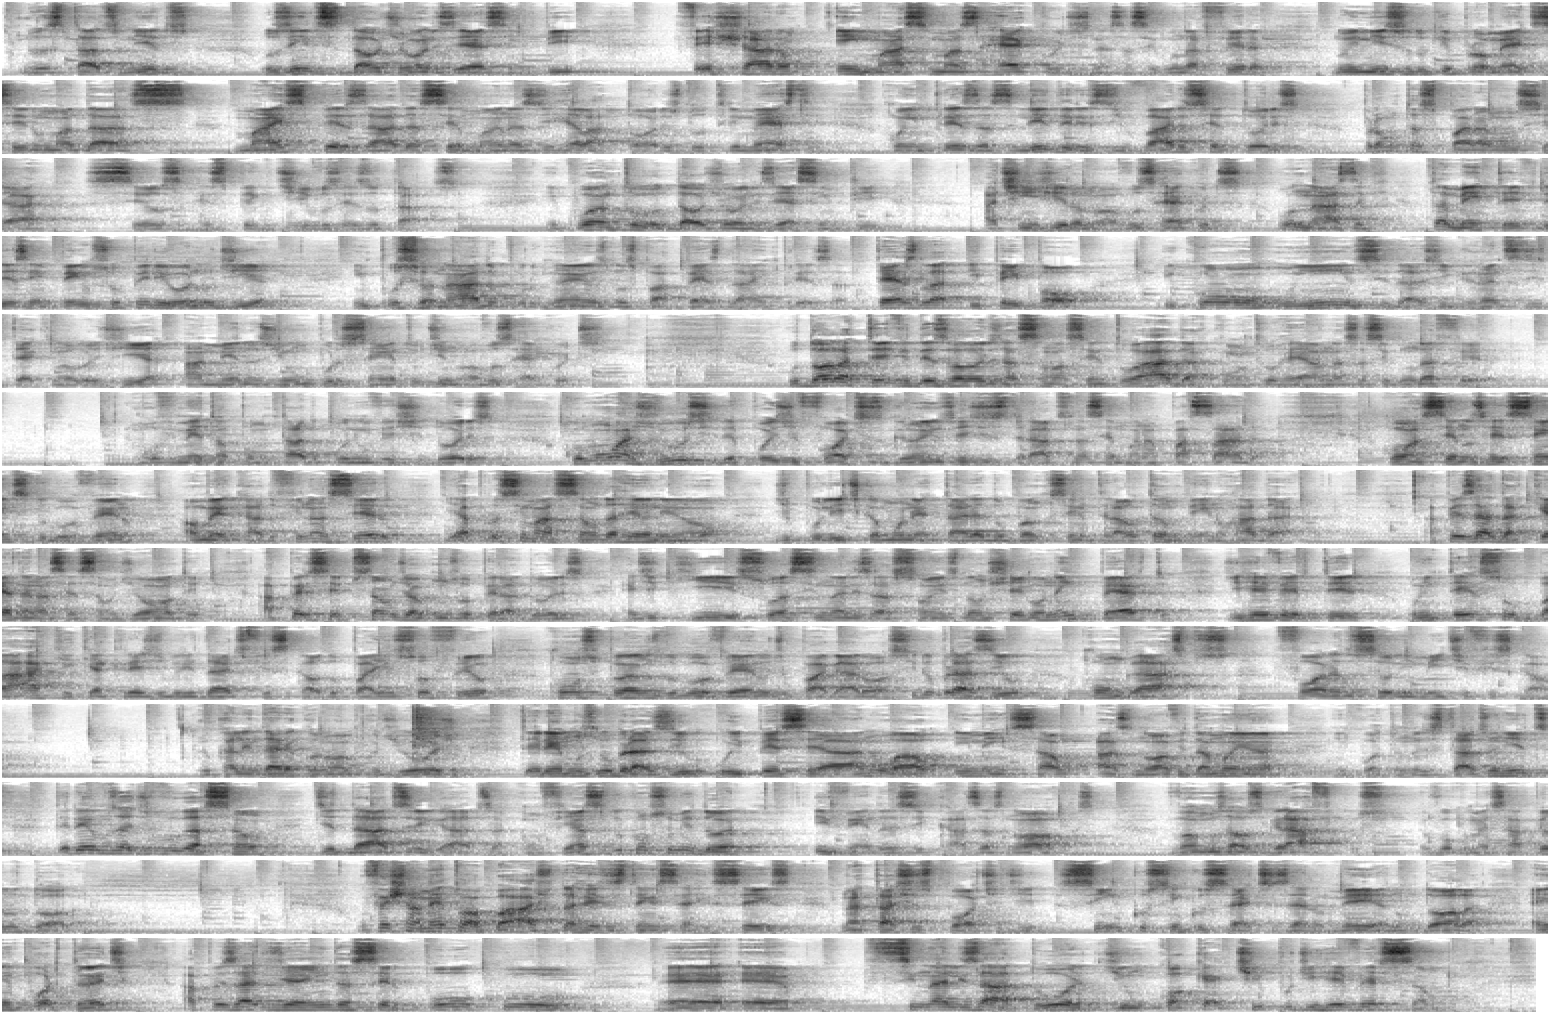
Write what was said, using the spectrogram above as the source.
Nos Estados Unidos, os índices Dow Jones e S&P fecharam em máximas recordes nesta segunda-feira, no início do que promete ser uma das mais pesadas semanas de relatórios do trimestre, com empresas líderes de vários setores prontas para anunciar seus respectivos resultados. Enquanto o Dow Jones e S&P atingiram novos recordes, o Nasdaq também teve desempenho superior no dia, impulsionado por ganhos nos papéis da empresa Tesla e PayPal, e com o índice das gigantes de tecnologia a menos de 1% de novos recordes. O dólar teve desvalorização acentuada contra o real nesta segunda-feira. Movimento apontado por investidores como um ajuste depois de fortes ganhos registrados na semana passada, com acenos recentes do governo ao mercado financeiro e aproximação da reunião de política monetária do Banco Central também no radar. Apesar da queda na sessão de ontem, a percepção de alguns operadores é de que suas sinalizações não chegam nem perto de reverter o intenso baque que a credibilidade fiscal do país sofreu com os planos do governo de pagar o Auxílio Brasil com gastos fora do seu limite fiscal. No calendário econômico de hoje, teremos no Brasil o IPCA anual e mensal às 9 da manhã, enquanto nos Estados Unidos teremos a divulgação de dados ligados à confiança do consumidor e vendas de casas novas. Vamos aos gráficos. Eu vou começar pelo dólar. O fechamento abaixo da resistência R6 na taxa spot de 55706 no dólar é importante, apesar de ainda ser pouco é, é, sinalizador de um, qualquer tipo de reversão.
